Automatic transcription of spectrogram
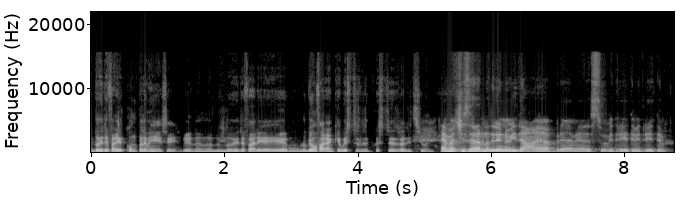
dovete fare il complemese, dovete fare, dobbiamo fare anche queste, queste tradizioni. Eh, ma ci saranno delle novità eh, a breve, adesso vedrete, vedrete.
